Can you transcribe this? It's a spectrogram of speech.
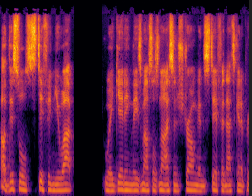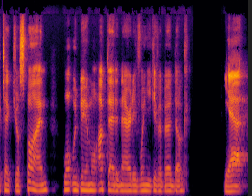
oh, this will stiffen you up. We're getting these muscles nice and strong and stiff, and that's going to protect your spine. What would be a more updated narrative when you give a bird dog? Yeah.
